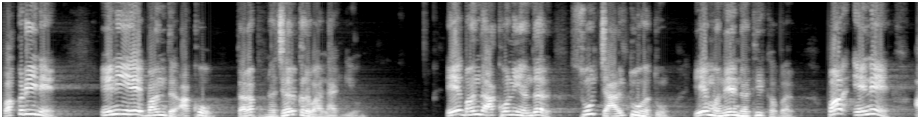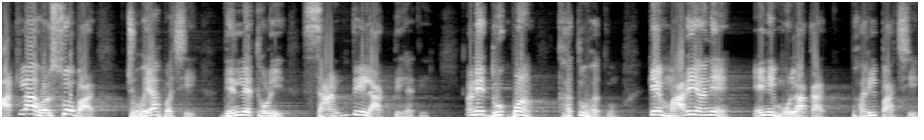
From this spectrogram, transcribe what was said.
પકડીને એની એ બંધ આંખો તરફ નજર કરવા લાગ્યો. એ બંધ આંખોની અંદર શું ચાલતું હતું એ મને નથી ખબર. પણ એને આટલા વર્ષો બાદ જોયા પછી દિલને થોડી શાંતિ લાગતી હતી અને દુઃખ પણ થતું હતું કે મારી અને એની મુલાકાત ફરી પાછી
